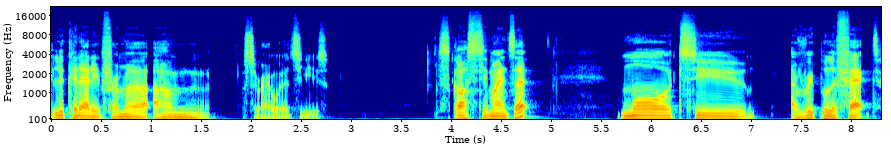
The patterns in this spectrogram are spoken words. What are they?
looking at it from a um what's the right word to use? Scarcity mindset, more to a ripple effect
